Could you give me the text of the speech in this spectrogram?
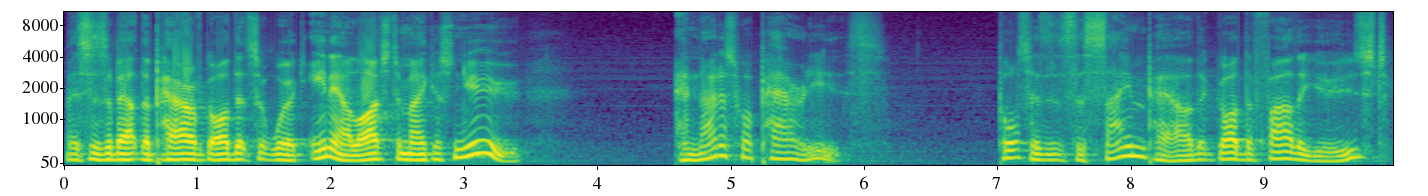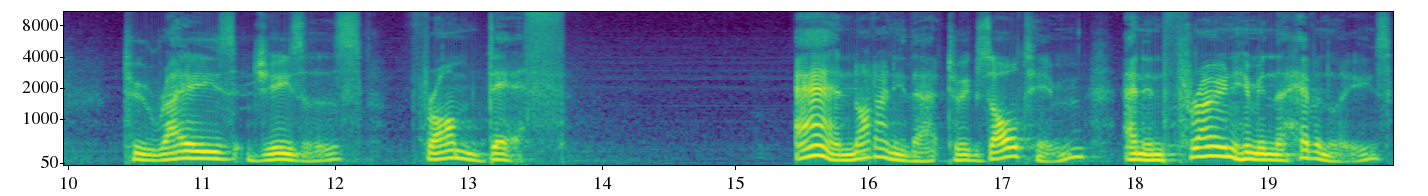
This is about the power of God that's at work in our lives to make us new. And notice what power it is. Paul says it's the same power that God the Father used to raise Jesus from death. And not only that, to exalt him and enthrone him in the heavenlies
